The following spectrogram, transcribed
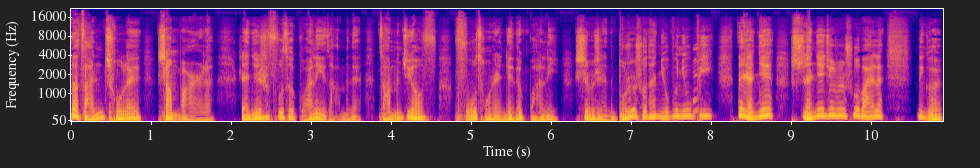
那咱出来上班了，人家是负责管理咱们的，咱们就要服服从人家的管理，是不是？不是说他牛不牛逼，那人家人家就是说白了，那个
